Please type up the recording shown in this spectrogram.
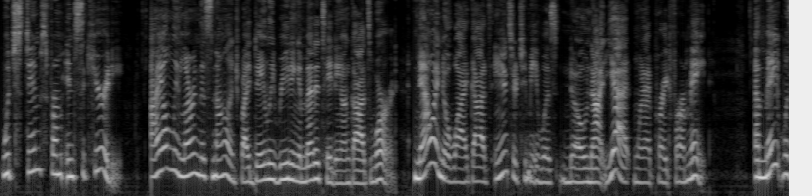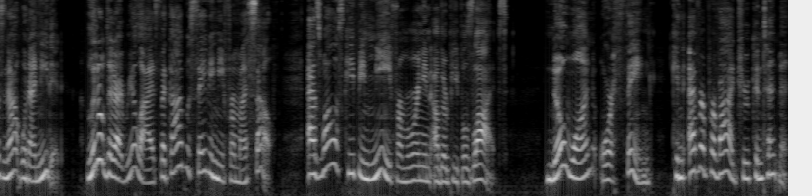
which stems from insecurity. I only learned this knowledge by daily reading and meditating on God's Word. Now I know why God's answer to me was no, not yet when I prayed for a mate. A mate was not what I needed. Little did I realize that God was saving me from myself, as well as keeping me from ruining other people's lives. No one or thing can ever provide true contentment.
